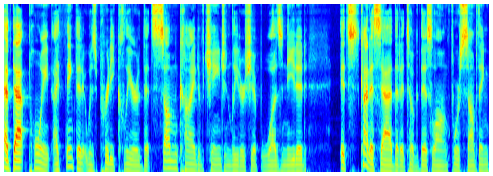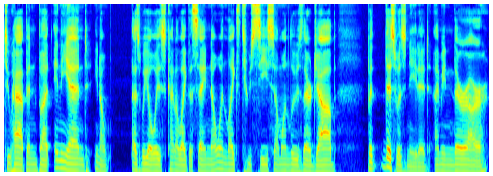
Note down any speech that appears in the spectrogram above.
at that point, I think that it was pretty clear that some kind of change in leadership was needed. It's kind of sad that it took this long for something to happen, but in the end, you know, as we always kind of like to say, no one likes to see someone lose their job, but this was needed. I mean, there are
